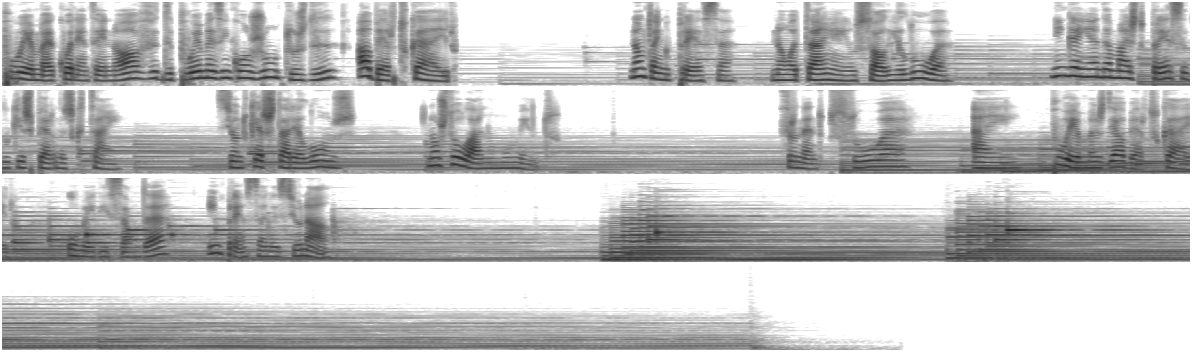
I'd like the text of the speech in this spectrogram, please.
Poema 49 de Poemas em Conjuntos de Alberto Caeiro. Não tenho pressa, não a têm o sol e a lua. Ninguém anda mais depressa do que as pernas que tem. Se onde quer estar é longe, não estou lá no momento. Fernando Pessoa, em Poemas de Alberto Caeiro, uma edição da Imprensa Nacional.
